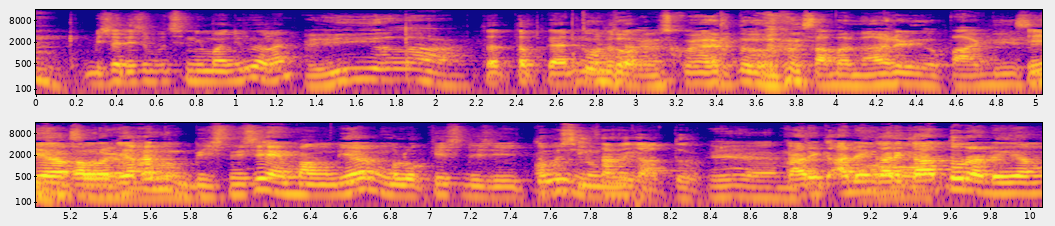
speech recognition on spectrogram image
bisa disebut seniman juga kan Iyalah. tetep kan maksudnya- M Square tuh, Sabanari tuh pagi sih. iya kalau dia kan malam. bisnisnya emang dia ngelukis di situ apa sih karikatur Iya. Karik, ada yang Oh. karikatur ada yang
